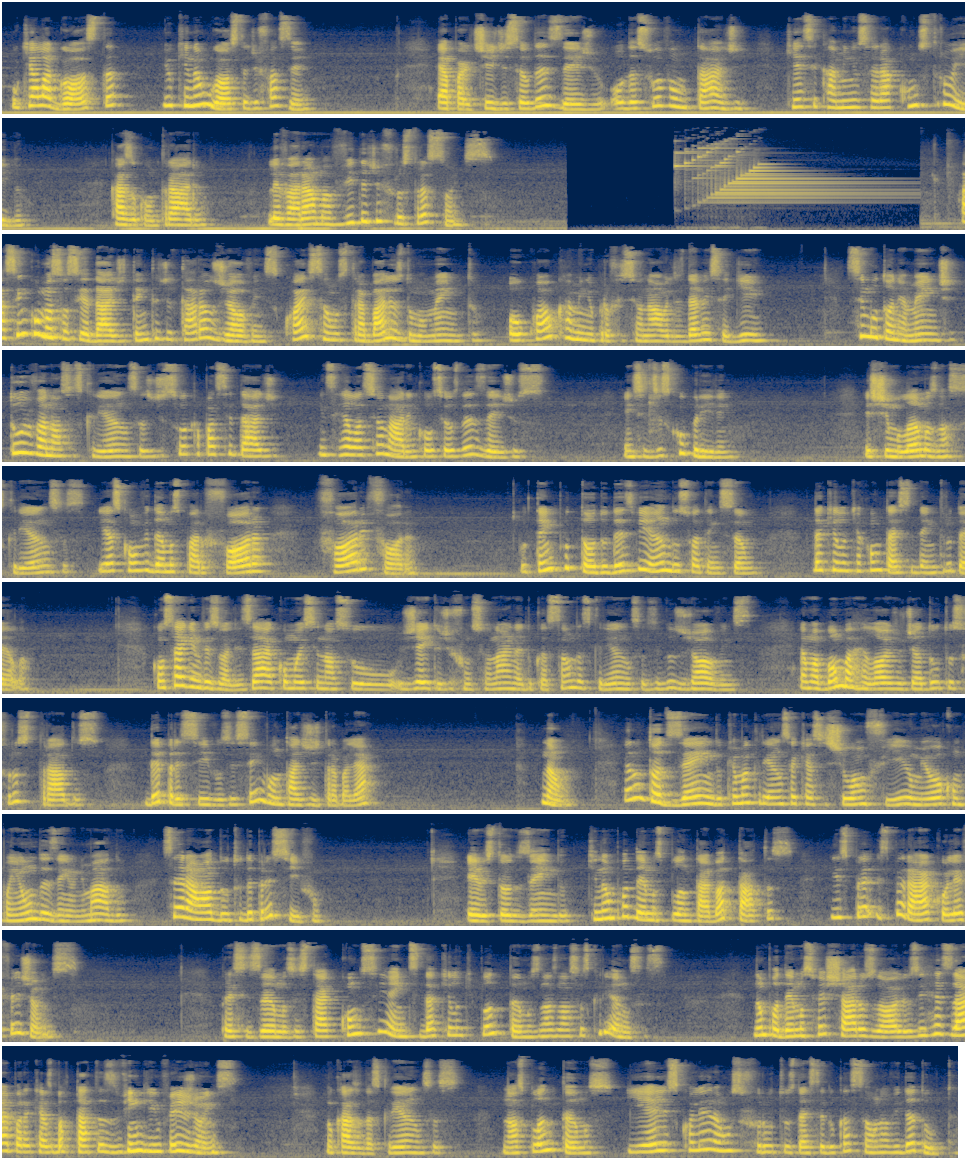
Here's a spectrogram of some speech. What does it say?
O que ela gosta e o que não gosta de fazer. É a partir de seu desejo ou da sua vontade que esse caminho será construído. Caso contrário, levará uma vida de frustrações. Assim como a sociedade tenta ditar aos jovens quais são os trabalhos do momento ou qual caminho profissional eles devem seguir, simultaneamente turva nossas crianças de sua capacidade em se relacionarem com seus desejos, em se descobrirem. Estimulamos nossas crianças e as convidamos para o fora, fora e fora, o tempo todo desviando sua atenção daquilo que acontece dentro dela. Conseguem visualizar como esse nosso jeito de funcionar na educação das crianças e dos jovens é uma bomba relógio de adultos frustrados, depressivos e sem vontade de trabalhar? Não, eu não estou dizendo que uma criança que assistiu a um filme ou acompanhou um desenho animado será um adulto depressivo. Eu estou dizendo que não podemos plantar batatas e esperar colher feijões. Precisamos estar conscientes daquilo que plantamos nas nossas crianças. Não podemos fechar os olhos e rezar para que as batatas vinguem feijões. No caso das crianças, nós plantamos e eles colherão os frutos dessa educação na vida adulta.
